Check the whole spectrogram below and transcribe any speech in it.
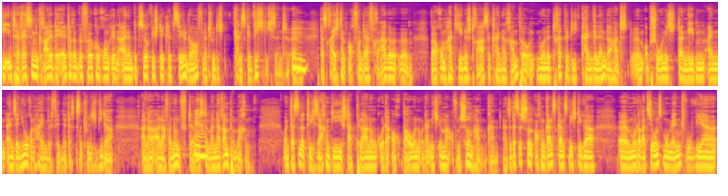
die Interessen gerade der älteren Bevölkerung in einem Bezirk wie Steglitz-Zehlendorf natürlich ganz gewichtig sind. Ähm, mhm. Das reicht dann auch von der Frage, ähm, warum hat jene Straße keine Rampe und nur eine Treppe, die kein Geländer hat, ähm, obschon ich daneben ein, ein Seniorenheim befinde. Das ist natürlich wieder aller, aller Vernunft. Da ja. müsste man eine Rampe machen. Und das sind natürlich Sachen, die Stadtplanung oder auch Bauen oder nicht immer auf dem Schirm haben kann. Also das ist schon auch ein ganz, ganz wichtiger äh, Moderationsmoment, wo wir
